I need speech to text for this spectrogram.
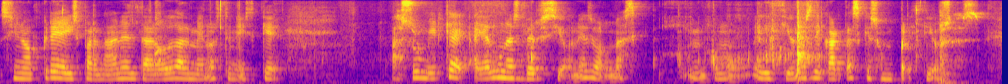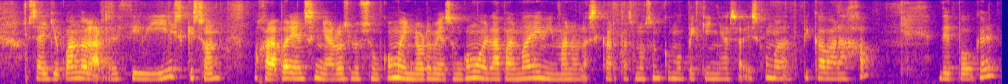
Si no creéis para nada en el tarot, al menos tenéis que asumir que hay, algunas versiones o algunas mm, como ediciones de cartas que son preciosas. O sea, yo cuando las recibí es que son, ojalá podría enseñaroslo, son como enormes, son como la palma de mi mano las cartas, no son como pequeñas, ¿sabéis? Como la típica baraja de póker.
